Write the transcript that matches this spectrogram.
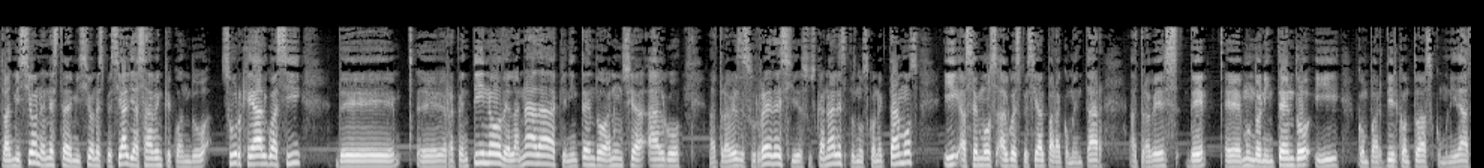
transmisión, en esta emisión especial. Ya saben que cuando surge algo así de eh, repentino, de la nada, que Nintendo anuncia algo a través de sus redes y de sus canales, pues nos conectamos y hacemos algo especial para comentar a través de eh, Mundo Nintendo y compartir con toda su comunidad.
